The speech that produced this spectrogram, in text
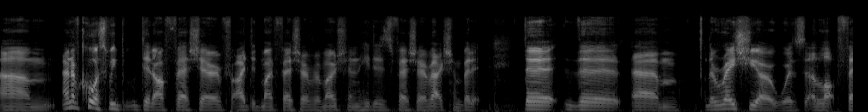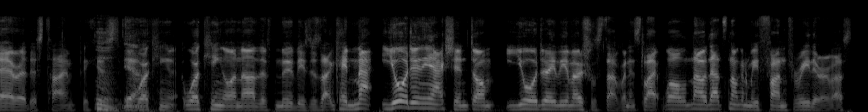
Um, and of course, we did our fair share of. I did my fair share of emotion, and he did his fair share of action. But it, the the um, the ratio was a lot fairer this time because mm, yeah. working working on other movies was like, okay, Matt, you're doing the action, Dom, you're doing the emotional stuff, and it's like, well, no, that's not going to be fun for either of us.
